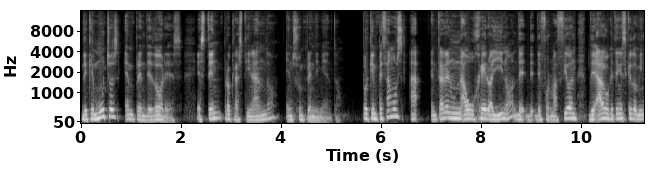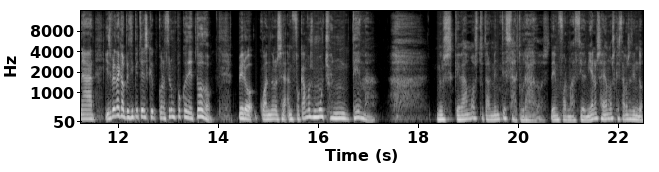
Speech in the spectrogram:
de que muchos emprendedores estén procrastinando en su emprendimiento. Porque empezamos a entrar en un agujero allí, ¿no? De, formación, de algo que tienes que dominar. Y es verdad que al principio tienes que conocer un poco de todo, pero cuando nos enfocamos mucho en un tema, nos quedamos totalmente saturados de información, ya no sabemos qué estamos haciendo.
